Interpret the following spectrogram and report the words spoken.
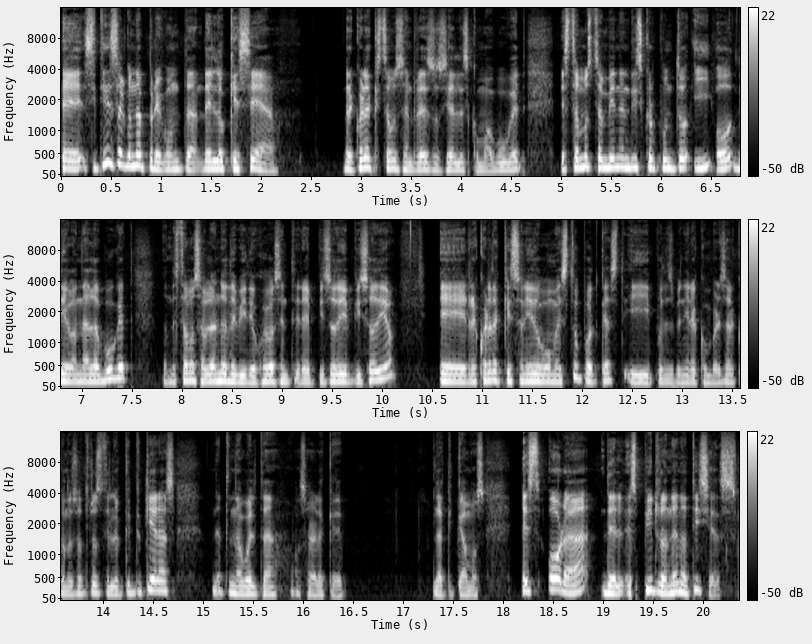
eh, si tienes alguna pregunta de lo que sea, recuerda que estamos en redes sociales como Abuget. Estamos también en discord.io diagonal Abuget, donde estamos hablando de videojuegos entre episodio y episodio. Recuerda que Sonido Boom es tu podcast y puedes venir a conversar con nosotros de lo que tú quieras. Date una vuelta, vamos a ver de qué platicamos. Es hora del speedrun de noticias.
